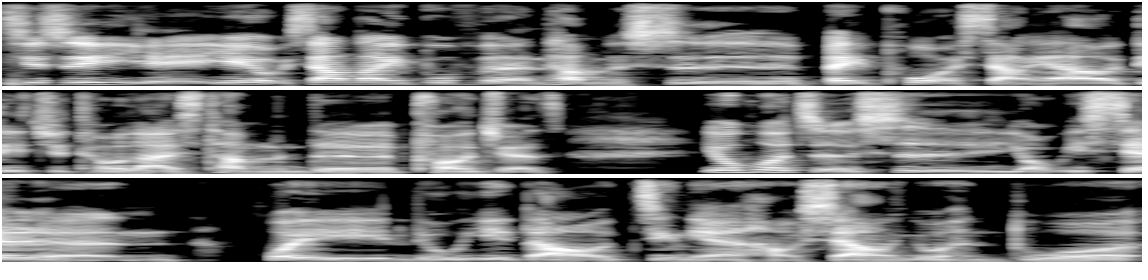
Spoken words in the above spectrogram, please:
其实也也有相当一部分人，他们是被迫想要 digitalize 他们的 project，又或者是有一些人。会留意到近年好像有很多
